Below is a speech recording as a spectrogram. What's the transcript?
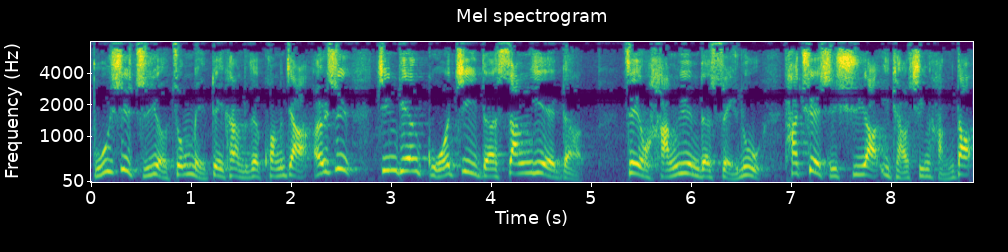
不是只有中美对抗的这框架，而是今天国际的商业的这种航运的水路，它确实需要一条新航道。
